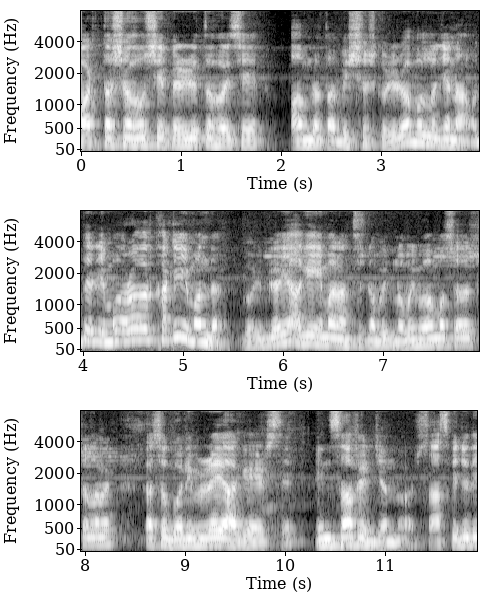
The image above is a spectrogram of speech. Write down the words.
বার্তাসহ সে প্রেরিত হয়েছে, আমরা তা বিশ্বাস করি। ওরা বলল যে, না, ওদের ওরা খাঁটি ইমানদার। গরিবরাই আগে ইমান আনছে, নবী নবী মোহাম্মদ সাল্লাহ সাল্লামের কাছে গরিবরাই আগে এসছে, ইনসাফের জন্য। আসছে আজকে যদি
